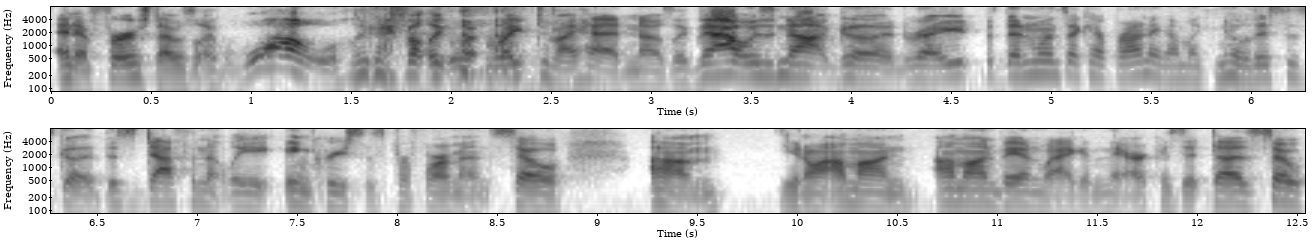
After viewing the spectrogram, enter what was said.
And at first I was like, whoa, like I felt like it went right to my head. And I was like, that was not good. Right. But then once I kept running, I'm like, no, this is good. This definitely increases performance. So, um, you know, I'm on I'm on bandwagon there because it does. So,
